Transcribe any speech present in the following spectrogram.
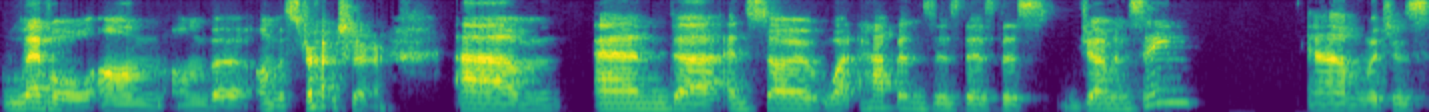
level on on the on the structure. Um, and uh, and so what happens is there's this German scene um, which is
